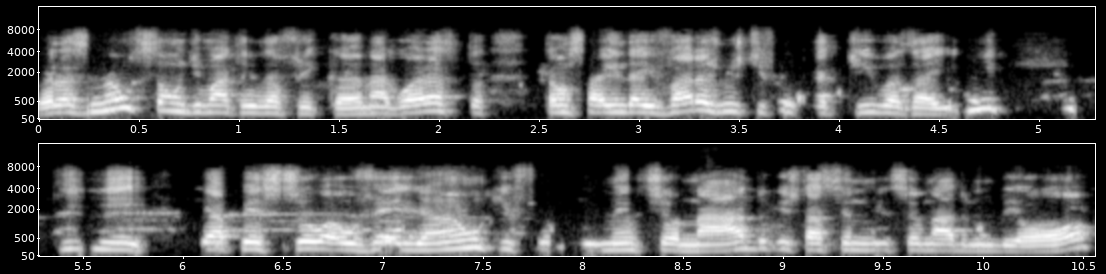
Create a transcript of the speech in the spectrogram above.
Elas não são de matriz africana. Agora estão saindo aí várias justificativas aí que, que a pessoa, o velhão que foi mencionado, que está sendo mencionado no BO,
